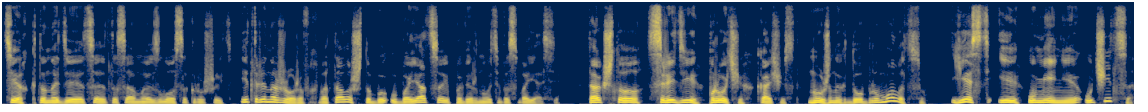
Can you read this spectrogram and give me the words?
тех, кто надеется это самое зло сокрушить, и тренажеров хватало, чтобы убояться и повернуть во свояси. Так что среди прочих качеств, нужных добру молодцу, есть и умение учиться,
